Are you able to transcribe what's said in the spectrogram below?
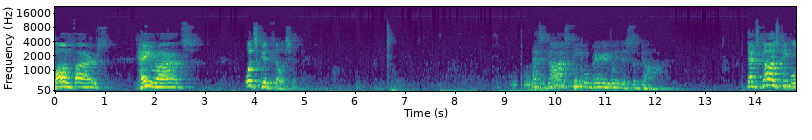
bonfires, hay rides. What's good fellowship? That's God's people bearing witness of God. That's God's people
